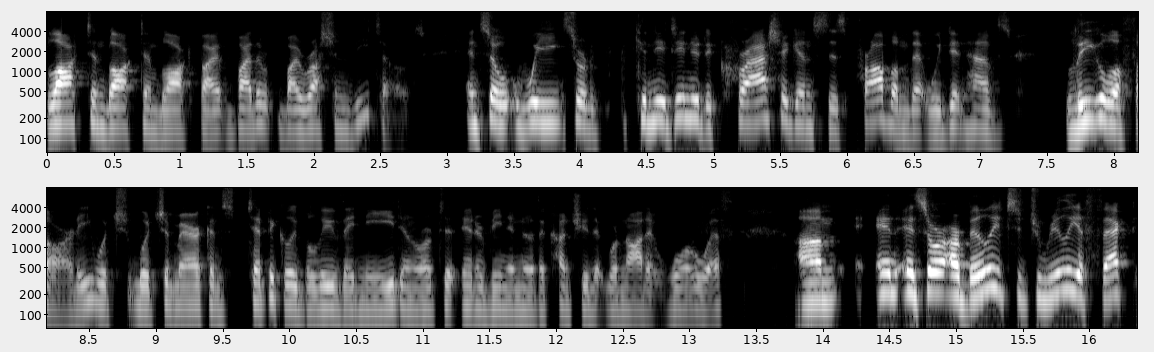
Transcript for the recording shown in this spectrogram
blocked and blocked and blocked by by the by Russian vetoes. And so we sort of continue to crash against this problem that we didn't have legal authority, which which Americans typically believe they need in order to intervene in another country that we're not at war with. Um, and, and so our ability to, to really affect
